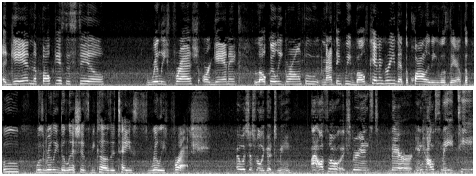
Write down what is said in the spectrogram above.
again, the focus is still really fresh, organic, locally grown food, and I think we both can agree that the quality was there. The food was really delicious because it tastes really fresh. It was just really good to me. I also experienced their in house made tea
